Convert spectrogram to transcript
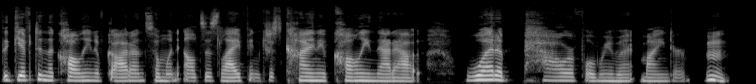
the gift and the calling of God on someone else's life and just kind of calling that out. What a powerful reminder. Mm,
